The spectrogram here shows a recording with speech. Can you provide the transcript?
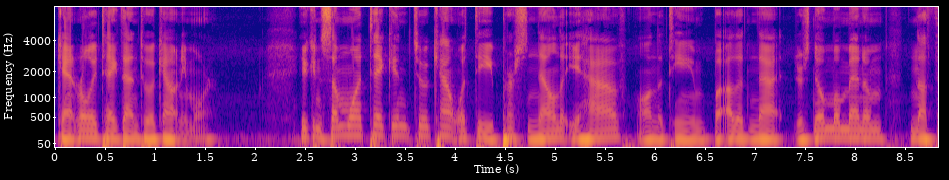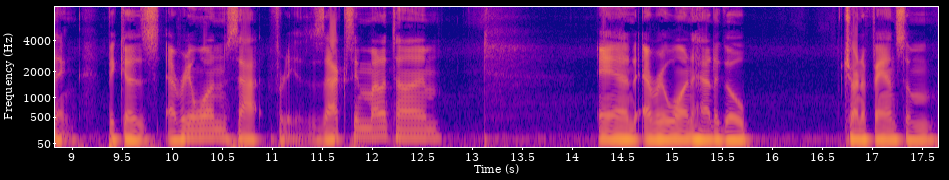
Can't really take that into account anymore. You can somewhat take into account with the personnel that you have on the team, but other than that, there's no momentum, nothing, because everyone sat for the exact same amount of time, and everyone had to go trying to fan some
